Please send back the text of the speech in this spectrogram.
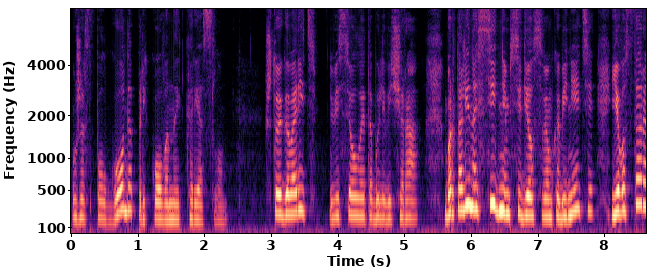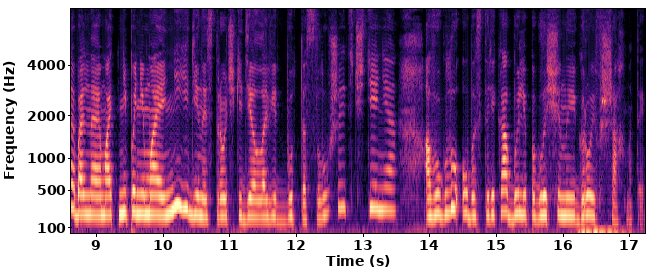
уже с полгода прикованной к креслу. Что и говорить, веселые это были вечера. Бартолина с Сиднем сидел в своем кабинете, его старая больная мать, не понимая ни единой строчки, делала вид, будто слушает чтение, а в углу оба старика были поглощены игрой в шахматы.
